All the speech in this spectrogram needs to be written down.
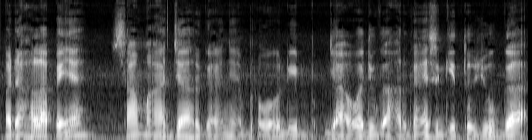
Padahal HP-nya sama aja harganya bro. Di Jawa juga harganya segitu juga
